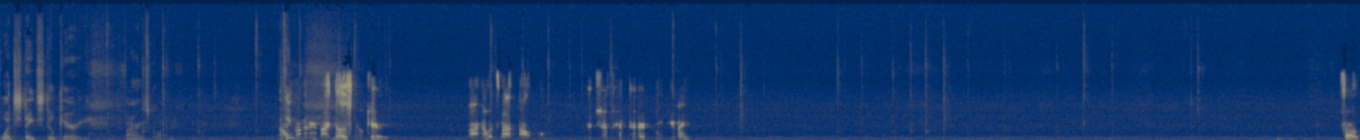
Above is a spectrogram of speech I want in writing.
what states still carry firing squad. I think I don't know that anybody does still carry it. I know it's not outlawed. It's just considered inhumane. So,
